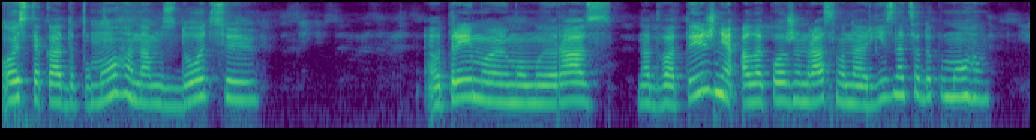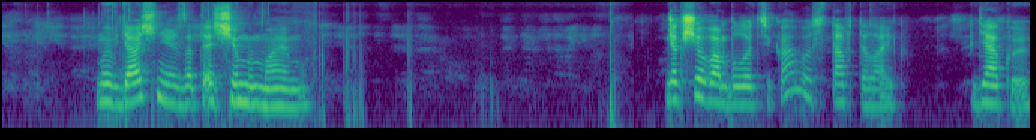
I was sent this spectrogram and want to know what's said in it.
Ось така допомога нам з доцею. Отримуємо ми раз на два тижні, але кожен раз вона різна ця допомога. Ми вдячні за те, що ми маємо. Якщо вам було цікаво, ставте лайк. Дякую.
